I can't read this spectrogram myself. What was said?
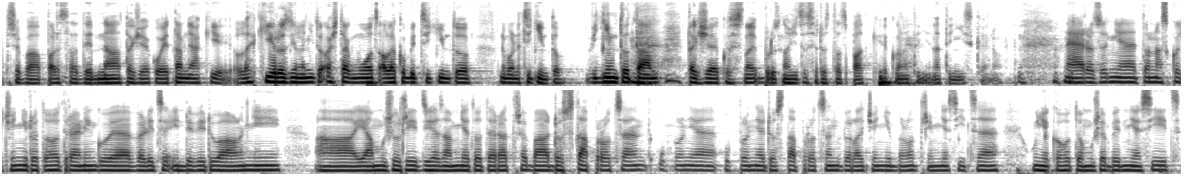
třeba 51, takže jako je tam nějaký lehký rozdíl, není to až tak moc, ale jako by cítím to, nebo necítím to, vidím to tam, takže jako se snaž, budu snažit se dostat zpátky jako na ty, na ty nízké. No. Ne, rozhodně to naskočení do toho tréninku je velice individuální a já můžu říct, že za mě to teda třeba do 100%, úplně, úplně do 100% vylečení bylo tři měsíce, u někoho to může být měsíc,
